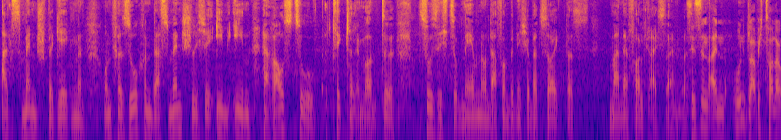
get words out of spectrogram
als Mensch begegnen und versuchen, das Menschliche in ihm herauszutickeln und äh, zu sich zu nehmen. Und davon bin ich überzeugt, dass man erfolgreich sein wird. Sie sind ein unglaublich toller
